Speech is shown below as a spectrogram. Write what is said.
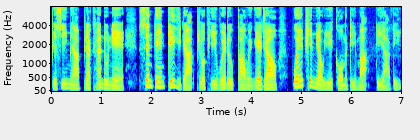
ပစ္စည်းများပြခန်းတို့နှင့်စင်တင်တေးဂီတဖျော်ဖြေပွဲတို့ပါဝင်ခဲ့ကြောင်းပွဲဖြစ်မြောက်ရေးကော်မတီမှသိရသည်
